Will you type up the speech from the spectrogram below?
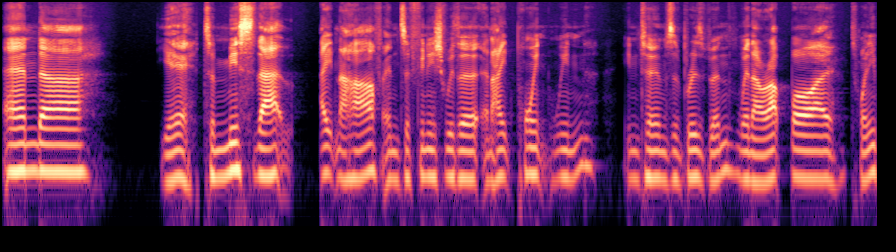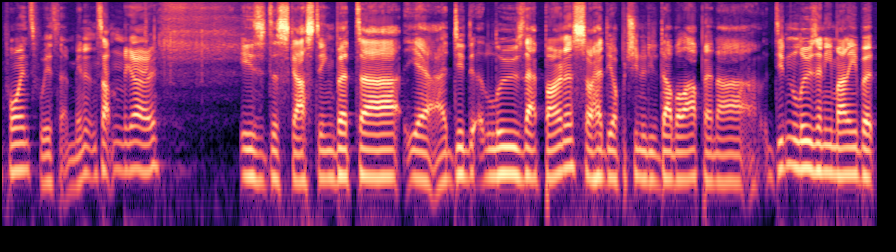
and uh, yeah, to miss that eight and a half and to finish with a, an eight point win in terms of Brisbane when they were up by twenty points with a minute and something to go. is disgusting. But uh, yeah, I did lose that bonus, so I had the opportunity to double up and uh, didn't lose any money, but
